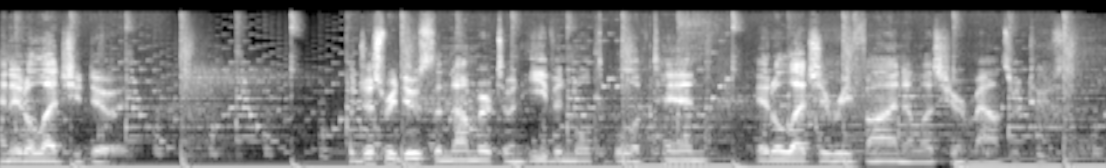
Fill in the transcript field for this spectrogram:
And it'll let you do it. So just reduce the number to an even multiple of 10. It'll let you refine unless your amounts are too small.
